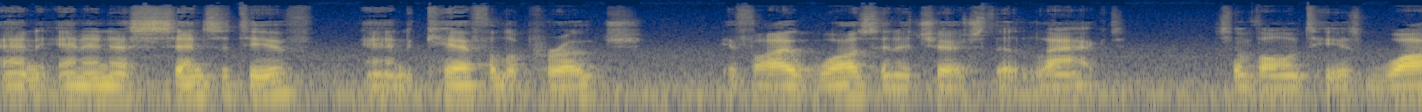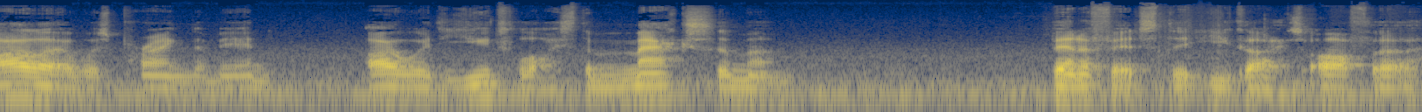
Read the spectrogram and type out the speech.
and, and in a sensitive and careful approach, if I was in a church that lacked some volunteers while I was praying them in, I would utilize the maximum benefits that you guys offer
